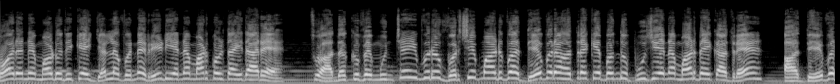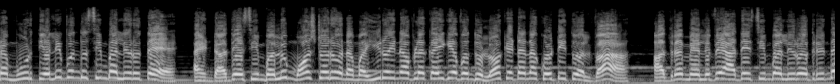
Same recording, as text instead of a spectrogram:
ವಾರ್ ಅನ್ನೇ ಮಾಡೋದಿಕ್ಕೆ ಎಲ್ಲವನ್ನ ರೆಡಿಯನ್ನ ಮಾಡ್ಕೊಳ್ತಾ ಇದ್ದಾರೆ. ಸೊ ಅದಕ್ಕೂ ಮುಂಚೆ ಇವರು ವರ್ಷಿಪ್ ಮಾಡುವ ದೇವರ ಹತ್ರಕ್ಕೆ ಬಂದು ಪೂಜೆಯನ್ನ ಮಾಡ್ಬೇಕಾದ್ರೆ ಆ ದೇವರ ಮೂರ್ತಿಯಲ್ಲಿ ಒಂದು ಸಿಂಬಲ್ ಇರುತ್ತೆ. ಅಂಡ್ ಅದೇ ಸಿಂಬಲ್ ಮಾಸ್ಟರು ನಮ್ಮ ಹೀರೋಯಿನ್ ಅವಳ ಕೈಗೆ ಒಂದು ಲಾಕೆಟ್ ಅನ್ನ ಕೊಟ್ಟಿತ್ತು ಅಲ್ವಾ? ಅದ್ರ ಮೇಲುವೆ ಅದೇ ಸಿಂಬಲ್ ಇರೋದ್ರಿಂದ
